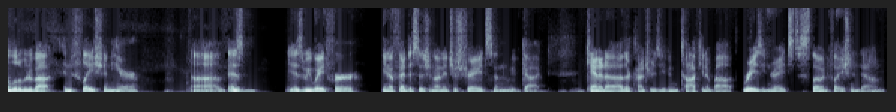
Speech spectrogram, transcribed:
a little bit about inflation here. Uh, as as we wait for you know Fed decision on interest rates, and we've got Canada, other countries even talking about raising rates to slow inflation down.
